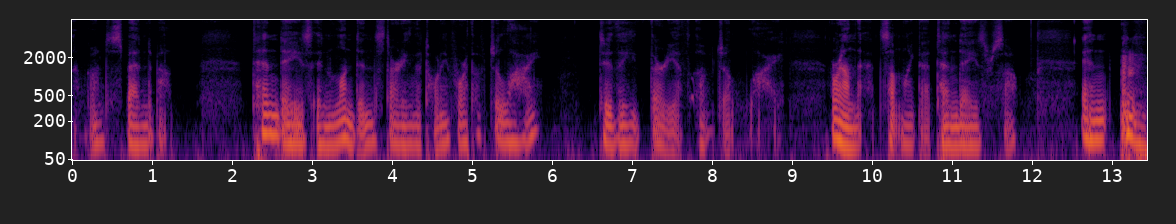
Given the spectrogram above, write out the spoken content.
I'm going to spend about 10 days in London starting the 24th of July to the 30th of July. Around that, something like that, 10 days or so. And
